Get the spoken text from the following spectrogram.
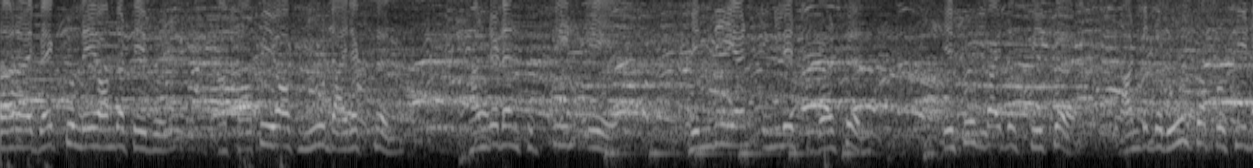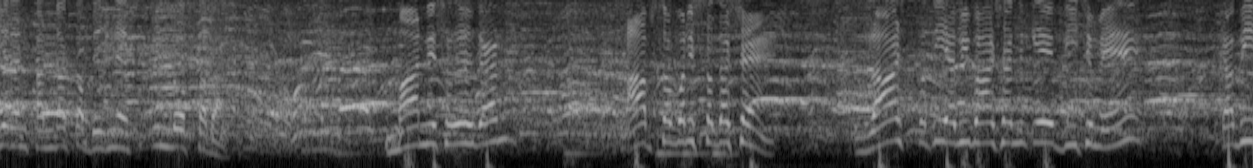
Sir, I beg to lay on the table a copy of new direction 116A Hindi and English version issued by the Speaker under the rules of procedure and conduct of business in Lok Sabha. मान्य सदस्यगण आप सब वरिष्ठ सदस्य हैं राष्ट्रपति अभिभाषण के बीच में कभी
